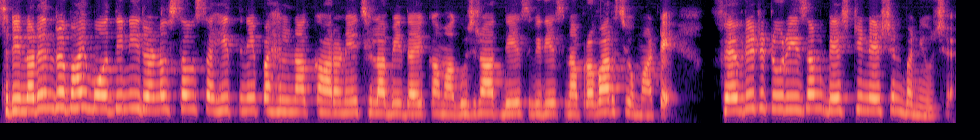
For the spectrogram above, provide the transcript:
શ્રી નરેન્દ્રભાઈ મોદીની રણોત્સવ સહિતની પહેલના કારણે છેલ્લા બે દાયકામાં ગુજરાત દેશ વિદેશના પ્રવાસીઓ માટે ફેવરેટ ટુરિઝમ ડેસ્ટિનેશન બન્યું છે.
